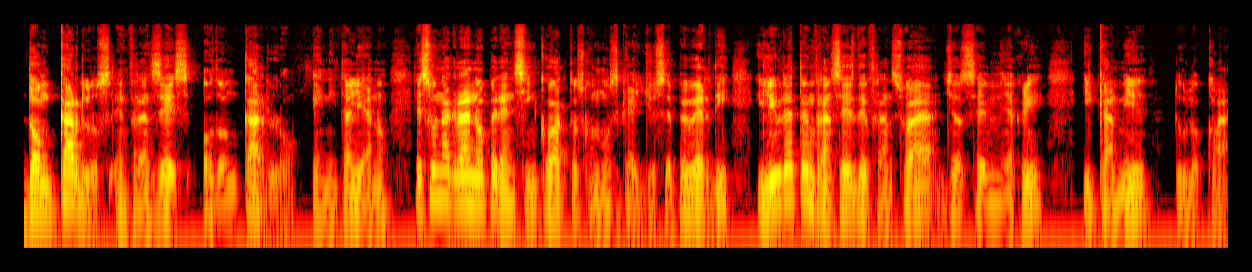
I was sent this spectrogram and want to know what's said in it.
Don Carlos en francés o Don Carlo en italiano es una gran ópera en cinco actos con música de Giuseppe Verdi y libreto en francés de François Joseph Méry y Camille Duloclin,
